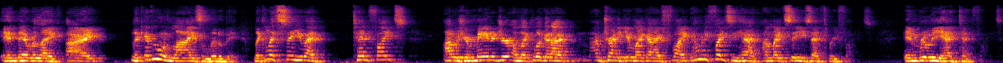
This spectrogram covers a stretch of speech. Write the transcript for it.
and they were like, all right like everyone lies a little bit. Like let's say you had ten fights. I was your manager. I'm like, look at I. I'm trying to get my guy a fight. How many fights he had? I might say he's had three fights, and really he had ten fights.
